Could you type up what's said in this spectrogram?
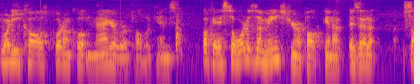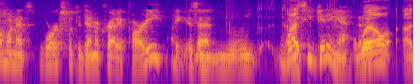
what he calls quote unquote MAGA Republicans. Okay, so what is a mainstream Republican? Is that a, someone that works with the Democratic Party? Like, is that what I- he getting at? then? Well, uh,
